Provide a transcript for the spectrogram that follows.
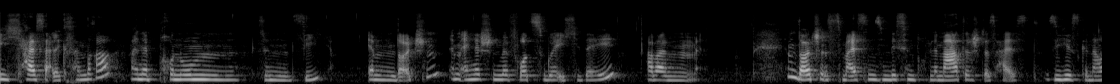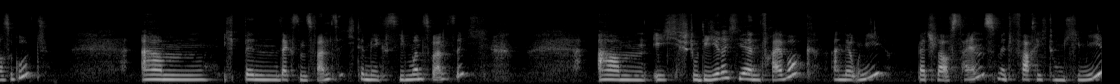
Ich heiße Alexandra. Meine Pronomen sind sie. Im Deutschen, im Englischen bevorzuge ich they, aber im, im Deutschen ist es meistens ein bisschen problematisch, das heißt, sie ist genauso gut. Ähm, ich bin 26, demnächst 27. Ähm, ich studiere hier in Freiburg an der Uni, Bachelor of Science mit Fachrichtung Chemie.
